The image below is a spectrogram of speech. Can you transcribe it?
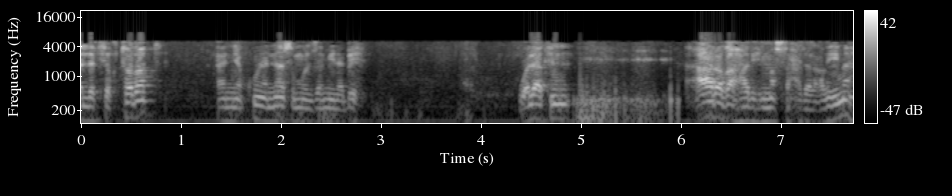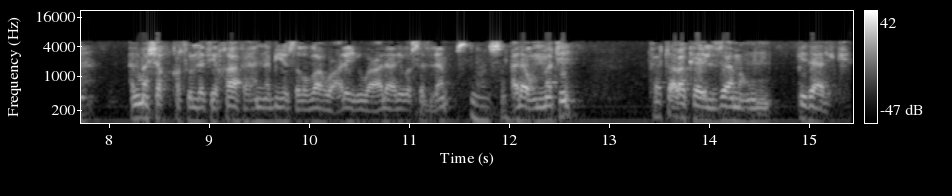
التي اقتضت أن يكون الناس ملزمين به. ولكن عارض هذه المصلحة العظيمة المشقة التي خافها النبي صلى الله عليه وعلى آله وسلم على أمته فترك إلزامهم بذلك.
